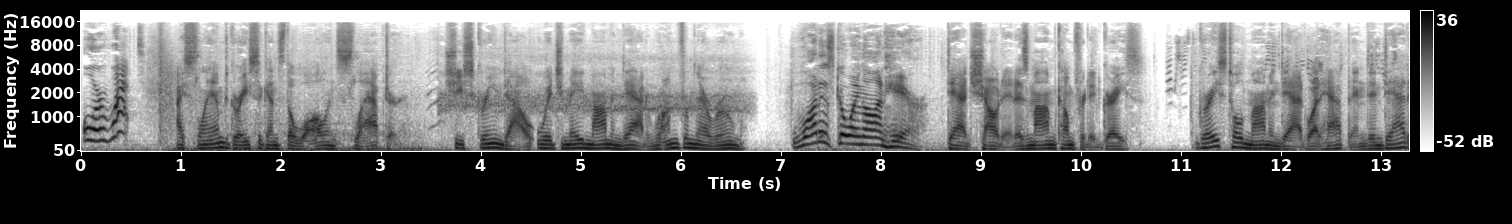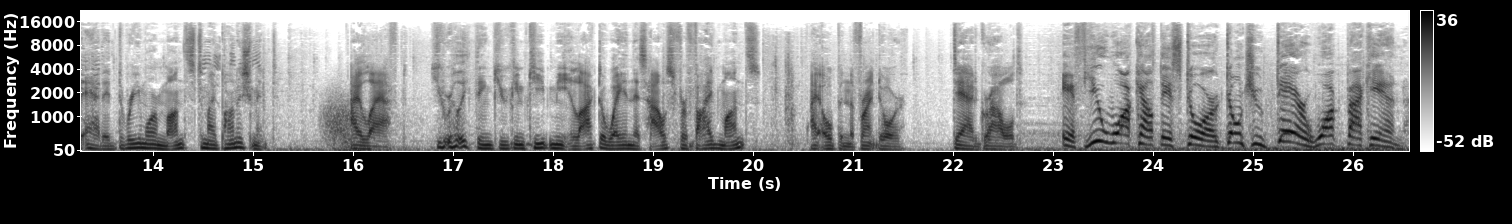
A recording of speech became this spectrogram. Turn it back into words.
Or what? I slammed Grace against the wall and slapped her. She screamed out, which made mom and dad run from their room. What is going on here? Dad shouted as mom comforted Grace. Grace told mom and dad what happened, and dad added three more months to my punishment. I laughed. You really think you can keep me locked away in this house for five months? I opened the front door. Dad growled. If you walk out this door, don't you dare walk back in!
